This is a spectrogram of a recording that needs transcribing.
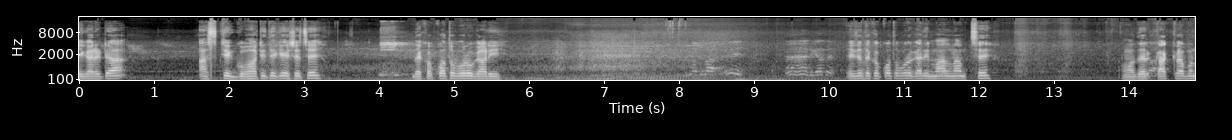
এই গাড়িটা আজকে গুয়াহাটি থেকে এসেছে। দেখো কত বড় গাড়ি। এই যে দেখো কত বড় গাড়ি, মাল নামছে। আমাদের কাকরাবন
